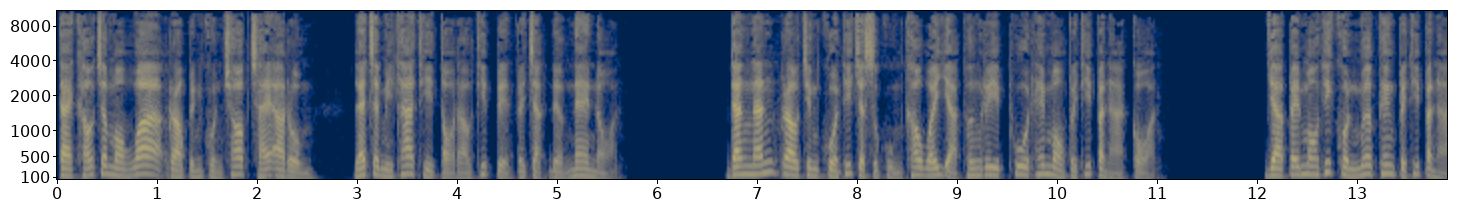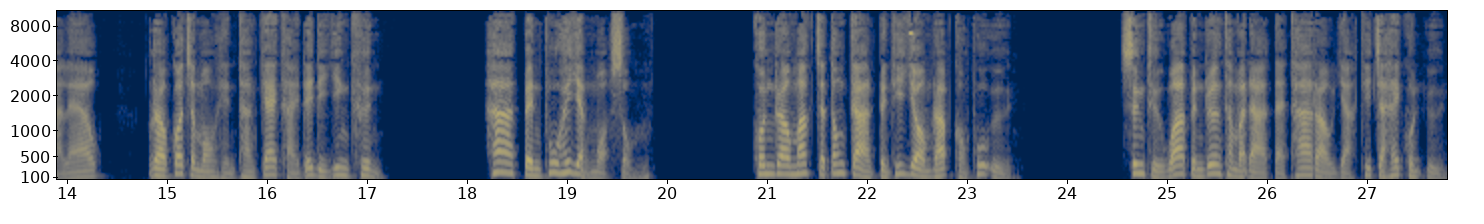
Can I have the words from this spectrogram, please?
แต่เขาจะมองว่าเราเป็นคนชอบใช้อารมณ์ และจะมีท่าทีต่อเราที่เปลี่ยนไปจากเดิมแน่นอน ดังนั้นเราจึงควรที่จะสุขุมเข้าไว้อย่าเพิ่งรีบพูดให้มองไปที่ปัญหาก่อน อย่าไปมองที่คนเมื่อเพ่งไปที่ปัญหาแล้ว เราก็จะมองเห็นทางแก้ไขได้ดียิ่งขึ้น 5. เป็นผู้ให้อย่างเหมาะสม คนเรามักจะต้องการเป็นที่ยอมรับของผู้อื่น ซึ่งถือว่าเป็นเรื่องธรรมดาแต่ถ้าเราอยากที่จะให้คนอื่น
